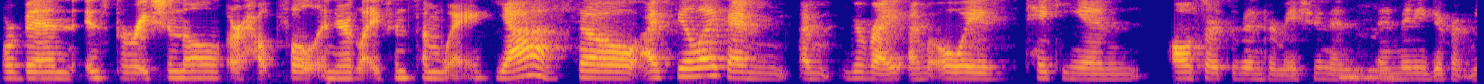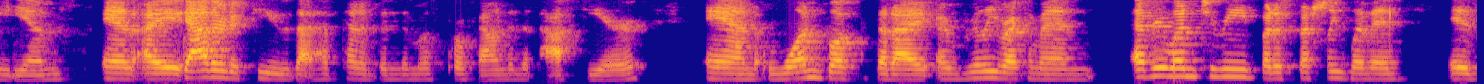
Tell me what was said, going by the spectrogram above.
or been inspirational or helpful in your life in some way? Yeah, so I feel like I'm I'm you're right. I'm always taking in all sorts of information in, mm-hmm. many different mediums. And I gathered a few that have kind of been the most profound in the past year. And one book that I, I really recommend everyone to read, but especially women, is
